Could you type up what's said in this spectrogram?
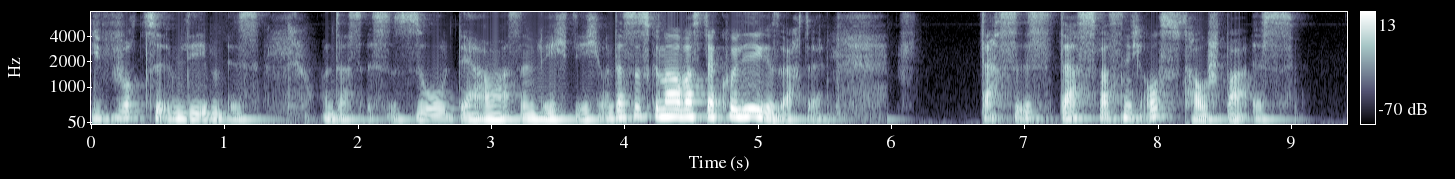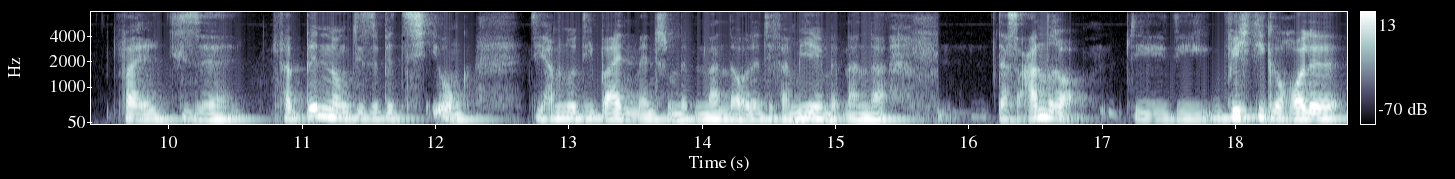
die Würze im Leben ist. Und das ist so dermaßen wichtig. Und das ist genau, was der Kollege sagte. Das ist das, was nicht austauschbar ist. Weil diese Verbindung, diese Beziehung, die haben nur die beiden Menschen miteinander oder die Familie miteinander. Das andere, die, die wichtige Rolle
